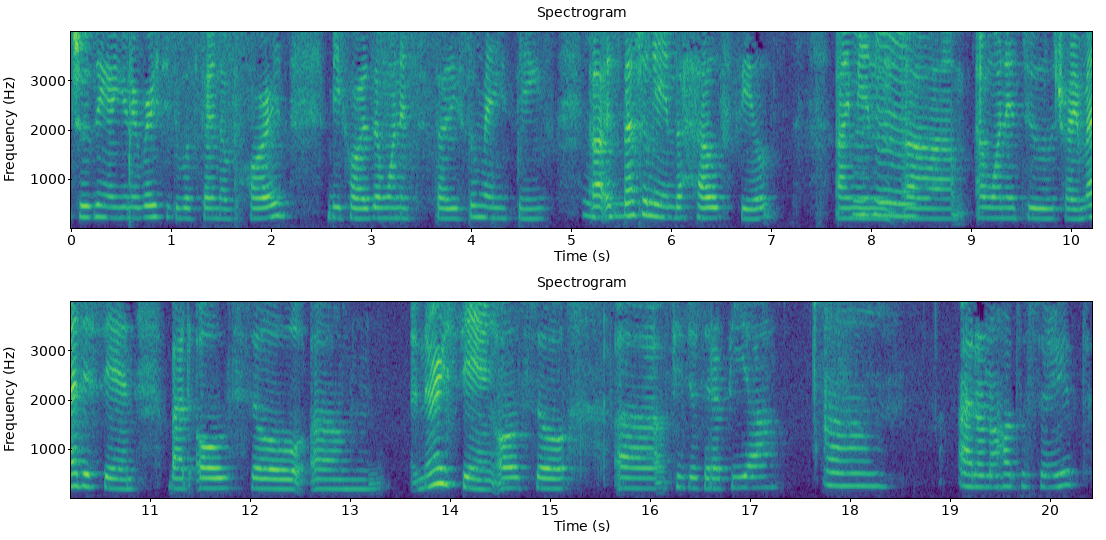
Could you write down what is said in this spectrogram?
choosing a university was kind of hard because i wanted to study so many things uh, especially in the health field i mean um, i wanted to try medicine but also um, nursing also uh, physiotherapy Um, I don't know how to say it.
